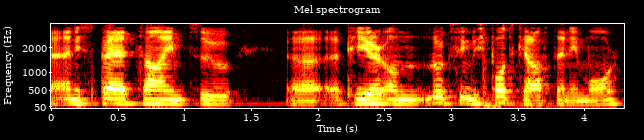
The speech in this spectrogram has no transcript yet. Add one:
uh, any spare time to uh, appear on Luke's English podcast anymore.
